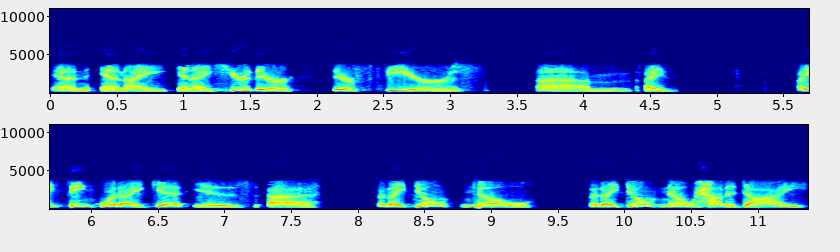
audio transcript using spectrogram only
and and I and I hear their their fears, um, I I think what I get is, uh, but I don't know, but I don't know how to die,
